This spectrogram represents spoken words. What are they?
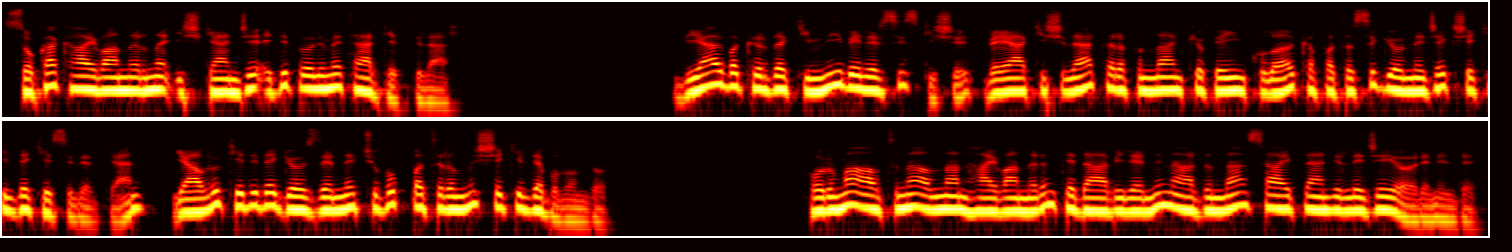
Sokak hayvanlarına işkence edip ölüme terk ettiler. Diyarbakır'da kimliği belirsiz kişi veya kişiler tarafından köpeğin kulağı kafatası görünecek şekilde kesilirken, yavru kedi de gözlerine çubuk batırılmış şekilde bulundu. Koruma altına alınan hayvanların tedavilerinin ardından sahiplendirileceği öğrenildi.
